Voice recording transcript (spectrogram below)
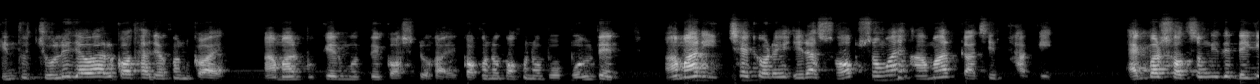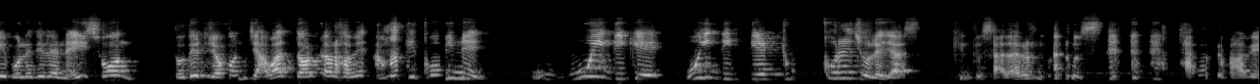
কিন্তু চলে যাওয়ার কথা যখন কয়, আমার বুকের মধ্যে কষ্ট হয়। কখনো কখনো বলতেন, আমার ইচ্ছে করে এরা সব সময় আমার কাছে থাকে। একবার সৎসঙ্গীদের ডেকে বলে দিলেন, এই শোন, তোদের যখন যাওয়ার দরকার হবে, আমাকে কবি নে। ওই দিকে ওই দিক দিয়ে টুক করে চলে যাস। কিন্তু সাধারণ মানুষ ভাবে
